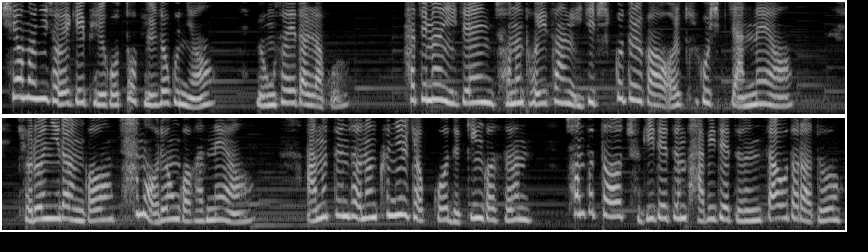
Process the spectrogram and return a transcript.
시어머니 저에게 빌고 또 빌더군요. 용서해달라고. 하지만 이젠 저는 더 이상 이 집 식구들과 얽히고 싶지 않네요. 결혼이란 거 참 어려운 것 같네요. 아무튼 저는 큰일 겪고 느낀 것은 처음부터 죽이 되든 밥이 되든 싸우더라도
